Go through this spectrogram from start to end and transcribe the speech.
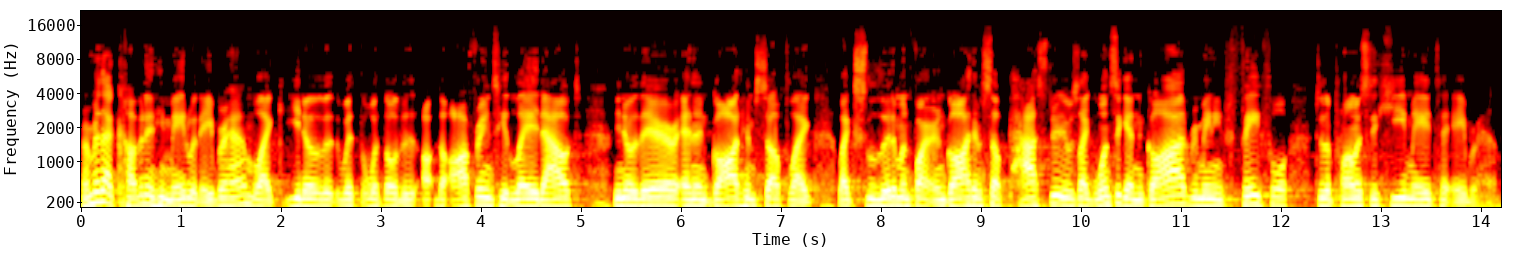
Remember that covenant he made with Abraham? Like, you know, with, with all the, uh, the offerings he laid out, you know, there, and then God himself, like, like lit him on fire, and God himself passed through. It was like, once again, God remaining faithful to the promise that he made to Abraham.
